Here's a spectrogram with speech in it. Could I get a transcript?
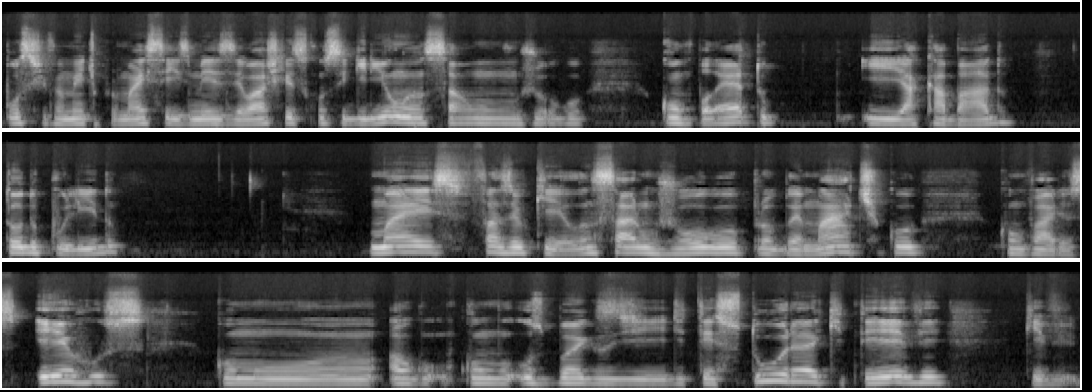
possivelmente por mais seis meses, eu acho que eles conseguiriam lançar um jogo completo e acabado, todo polido. Mas fazer o que? Lançar um jogo problemático, com vários erros, como, algum, como os bugs de, de textura que teve, que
